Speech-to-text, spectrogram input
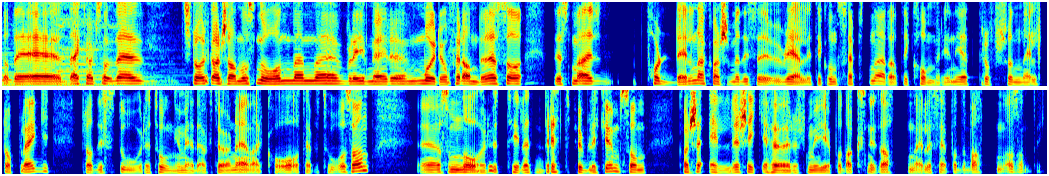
Og det, det er klart sånn det, slår kanskje an hos noen, men eh, blir mer eh, moro for andre. Så det som er fordelen da, kanskje med disse reality-konseptene, er at de kommer inn i et profesjonelt opplegg fra de store, tunge medieaktørene, NRK og TV 2 og sånn, eh, som når ut til et bredt publikum som kanskje ellers ikke hører så mye på Dagsnytt 18 eller ser på Debatten og sånne ting.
